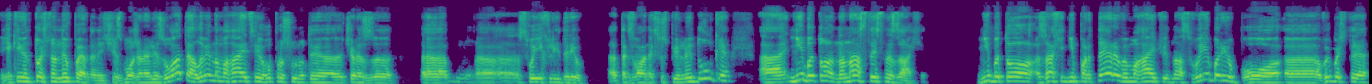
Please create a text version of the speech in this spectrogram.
який він точно не впевнений, чи зможе реалізувати, але він намагається його просунути е, через е, е, своїх лідерів е, так званих суспільної думки. Е, нібито на нас тисне захід. Нібито західні партнери вимагають від нас виборів, бо, е, вибачте,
